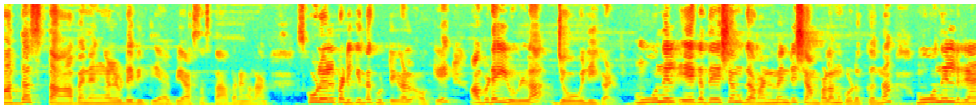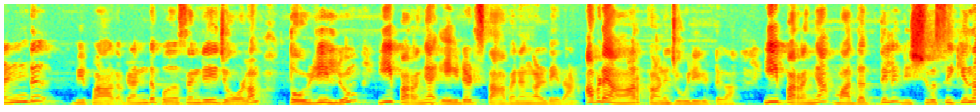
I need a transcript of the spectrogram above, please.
മതസ്ഥാപനങ്ങളുടെ വിദ്യാഭ്യാസ സ്ഥാപനങ്ങളാണ്. സ്കൂളുകളിൽ പഠിക്കുന്ന കുട്ടികൾ ഒക്കെ അവിടെയുള്ള ജോലികൾ. മൂന്നിൽ ഏകദേശം ഗവൺമെന്റ് ശമ്പളം കൊടുക്കുന്ന മൂന്നിൽ രണ്ട് വിഭാഗം രണ്ട് പേഴ്സന്റേജോളം തൊഴിലും ഈ പറഞ്ഞ എയ്ഡഡ് സ്ഥാപനങ്ങളുടേതാണ്. അവിടെ ആർക്കാണ് ജോലി കിട്ടുക? ഈ പറഞ്ഞ മതത്തിൽ വിശ്വസിക്കുന്ന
